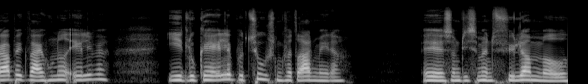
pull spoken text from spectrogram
Ørbækvej 111 i et lokale på 1000 kvadratmeter, øh, som de simpelthen fylder med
